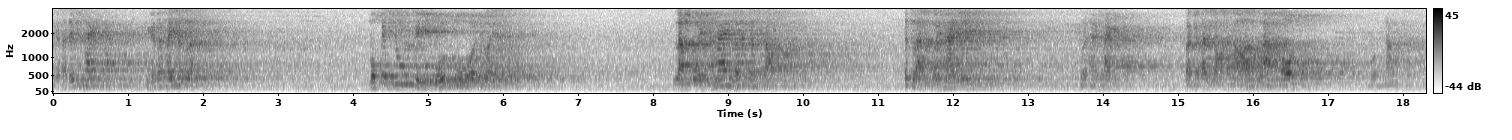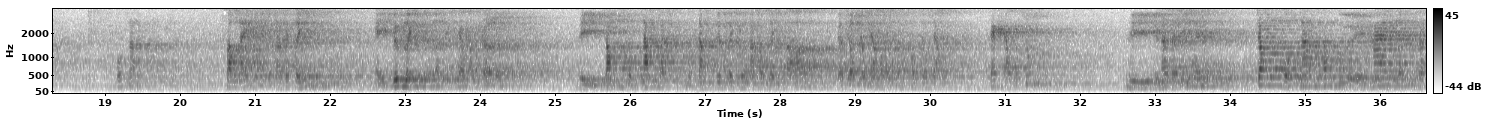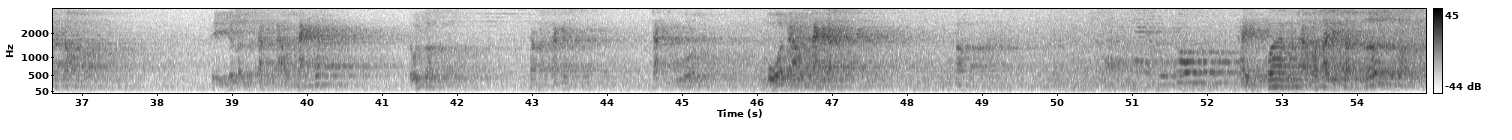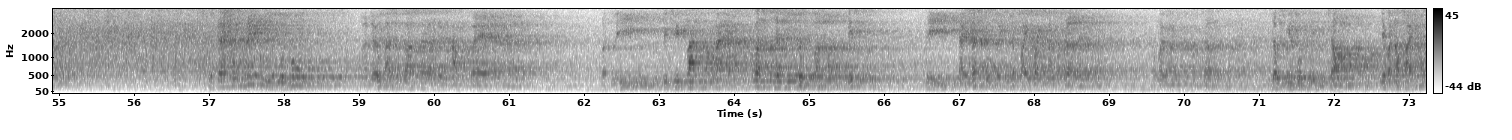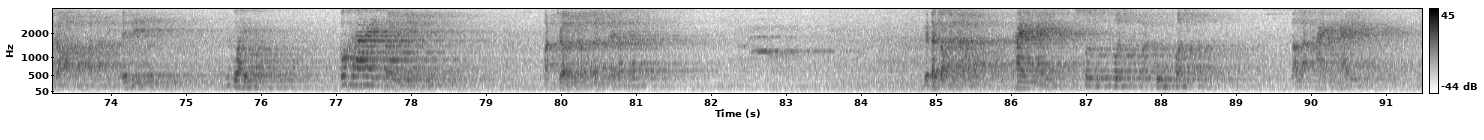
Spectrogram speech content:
người ta đếm tháng, thì người ta thấy được là một cái chu kỳ bốn mùa như vậy là 12 lần trăng tròn tức là 12 gì? 12 tháng. Và người ta gọi đó là một một năm. Một năm. Sau này thì người ta mới tính ngày dương lịch, tức là tính theo mặt trời. Thì trong một năm này một năm dương lịch và năm âm lịch nó gần gần giống nhau thôi không giống nhau, khác nhau một chút. Thì người ta để ý thấy trong một năm có 12 lần trăng tròn, thì cái lần trăng nào sáng nhất? Đối với sao là sáng nhất? Trăng của mùa nào sáng nhất? À. thầy thu qua một tràng có tài đến thật lớn đúng không? Thực ra không riêng gì mùa thu. Mà nếu mà chúng ta ờ, được học về ờ, vật lý viên thiên văn hoặc là văn lên và mà biết, thì trái đất của mình nó quay quanh mặt trời. Nó quay quanh mặt trời giống như một hình tròn, nhưng mà nó phải hình tròn mà là hình elip nó quay, có hai thời điểm mặt trời ở gần trái đất nhất người ta gọi là hai ngày xuân phân và thu phân. Đó là hai cái ngày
